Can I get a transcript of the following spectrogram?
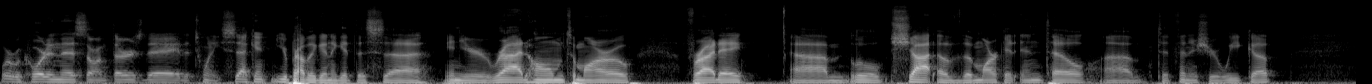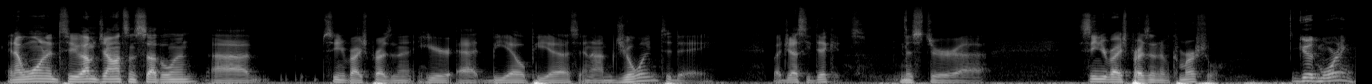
We're recording this on Thursday, the 22nd. You're probably going to get this uh, in your ride home tomorrow, Friday. Um, a little shot of the market intel um, to finish your week up. And I wanted to, I'm Johnson Sutherland. Uh, Senior Vice President here at BLPS, and I'm joined today by Jesse Dickens, Mr. Uh, Senior Vice President of Commercial. Good morning.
